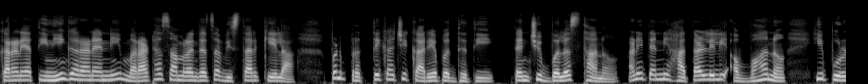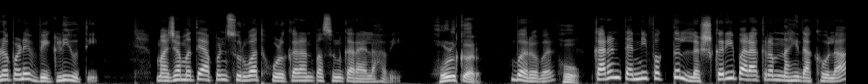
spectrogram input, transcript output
कारण या तिन्ही घराण्यांनी मराठा साम्राज्याचा विस्तार केला पण प्रत्येकाची कार्यपद्धती त्यांची बलस्थानं आणि त्यांनी हाताळलेली आव्हानं ही पूर्णपणे वेगळी होती. माझ्या मते आपण सुरुवात होळकरांपासून करायला हवी. होळकर बरोबर. हो. कारण त्यांनी फक्त लष्करी पराक्रम नाही दाखवला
